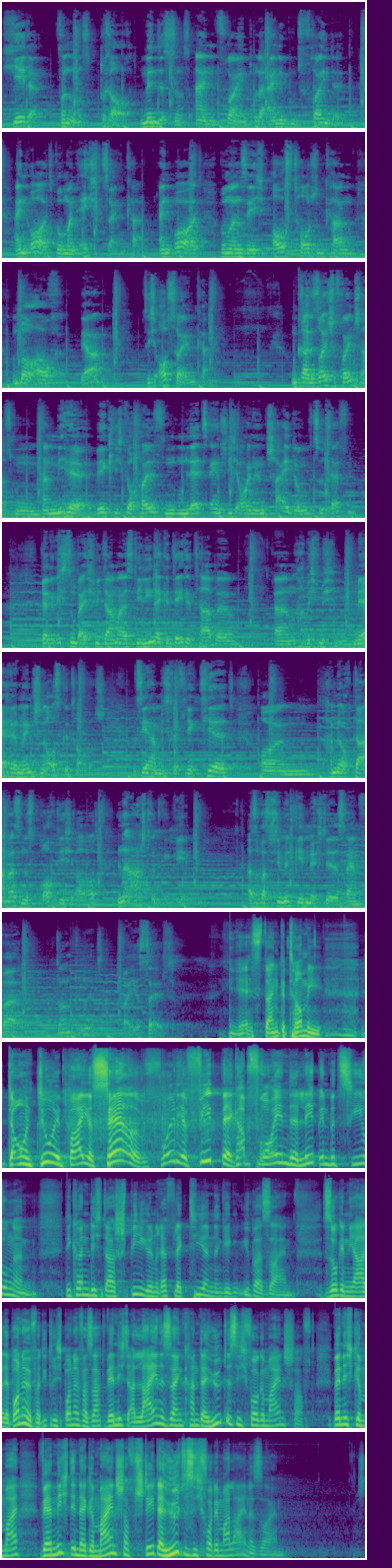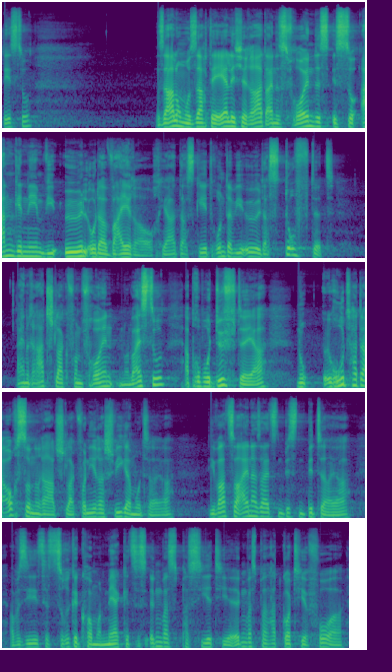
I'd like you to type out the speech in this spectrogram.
Jeder von uns braucht mindestens einen Freund oder eine gute Freundin. Ein Ort, wo man echt sein kann. Ein Ort, wo man sich austauschen kann und auch ja, sich ausheulen kann. Und gerade solche Freundschaften haben mir wirklich geholfen, um letztendlich auch eine Entscheidung zu treffen. Während ich zum Beispiel damals die Lina gedatet habe, ähm, habe ich mich mit mehreren Menschen ausgetauscht. Sie haben mich reflektiert und haben mir auch damals, und das brauchte ich auch, einen Arschtritt gegeben. Also was ich dir mitgeben möchte, ist einfach, don't do it by yourself. Yes, danke Tommy. Don't do it by yourself. Hol dir Feedback, hab Freunde, leb in Beziehungen. Die können dich da spiegeln, reflektieren, ein Gegenüber sein. So genial. Der Bonhoeffer, Dietrich Bonhoeffer sagt, wer nicht alleine sein kann, der hüte sich vor Gemeinschaft. Wer nicht, geme wer nicht in der Gemeinschaft steht, der hüte sich vor dem Alleine sein. Stehst du? Salomo sagt, der ehrliche Rat eines Freundes ist so angenehm wie Öl oder Weihrauch. Ja, das geht runter wie Öl, das duftet. Ein Ratschlag von Freunden. Und weißt du, apropos Düfte, ja, Ruth hatte auch so einen Ratschlag von ihrer Schwiegermutter, ja. Die war zwar einerseits ein bisschen bitter, ja, aber sie ist jetzt zurückgekommen und merkt, jetzt ist irgendwas passiert hier, irgendwas hat Gott hier vor.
